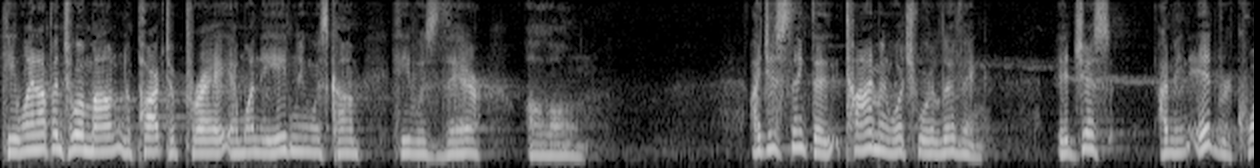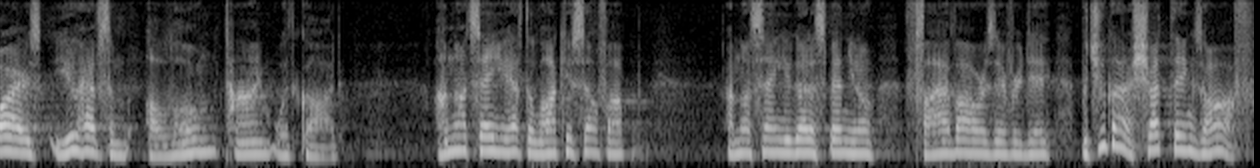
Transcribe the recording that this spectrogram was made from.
he went up into a mountain apart to pray. And when the evening was come, he was there alone. I just think the time in which we're living, it just, I mean, it requires you have some alone time with God. I'm not saying you have to lock yourself up. I'm not saying you got to spend, you know, five hours every day, but you got to shut things off.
